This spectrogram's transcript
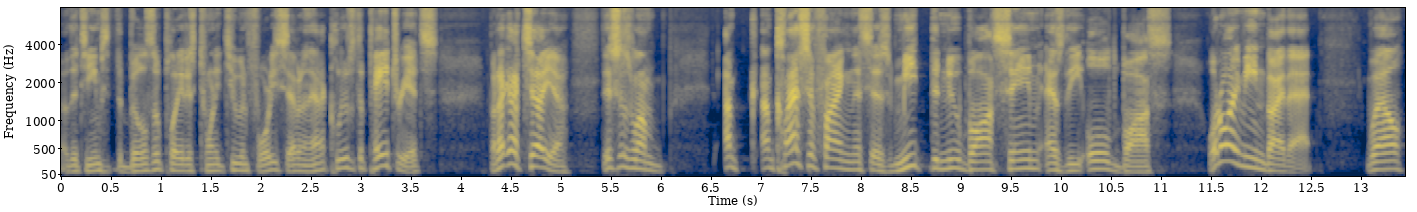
of the teams that the Bills have played is 22 and 47, and that includes the Patriots. But I got to tell you, this is what I'm. I'm I'm classifying this as meet the new boss, same as the old boss. What do I mean by that? Well,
